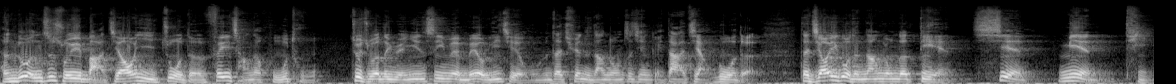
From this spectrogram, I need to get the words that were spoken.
很多人之所以把交易做得非常的糊涂，最主要的原因是因为没有理解我们在圈子当中之前给大家讲过的，在交易过程当中的点、线、面、体。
